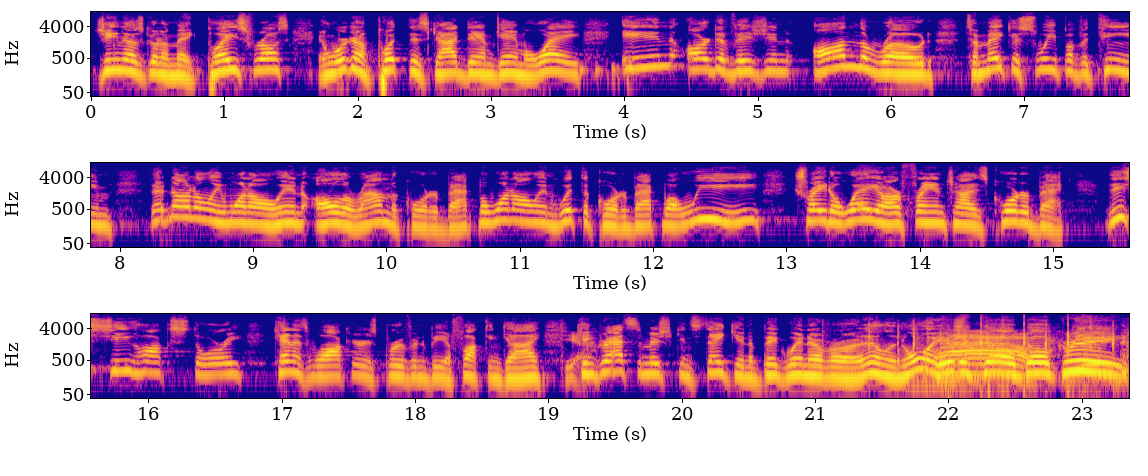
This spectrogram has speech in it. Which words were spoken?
Geno's going to make plays for us, and we're going to put this goddamn game away in our division on the road to make a sweep of a team that not only won all in all around the quarterback, but won all in with the quarterback while we trade away our franchise quarterback. This Seahawks story, Kenneth Walker has proven to be a fucking guy. Congrats to Michigan State getting a big win over Illinois. Here we go, go green.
